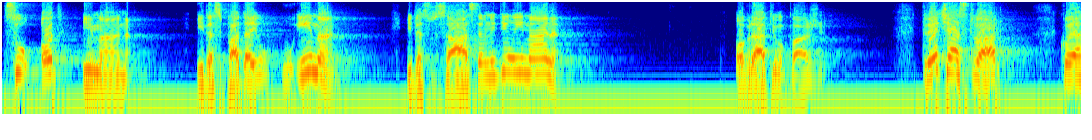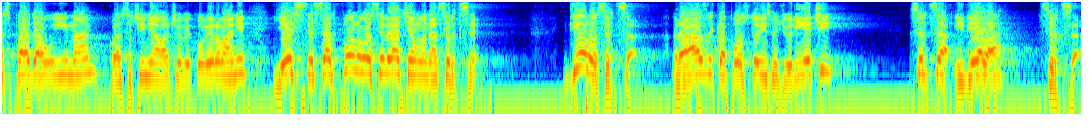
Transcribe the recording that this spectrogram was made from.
su od imana i da spadaju u iman i da su sastavni dio imana. Obratimo pažnju. Treća stvar koja spada u iman, koja sačinjava čovjeko vjerovanje, jeste sad ponovo se vraćamo na srce. Dijelo srca, razlika postoji između riječi srca i dijela srca.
